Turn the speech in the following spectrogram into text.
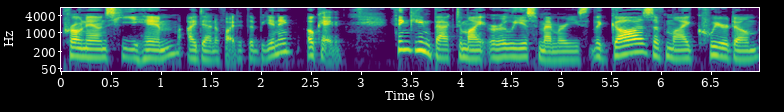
pronouns he, him, identified at the beginning. Okay. Thinking back to my earliest memories, the gauze of my queerdom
